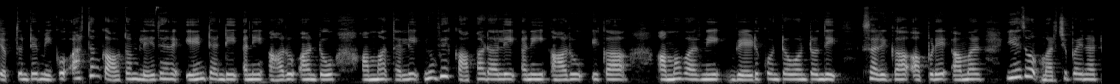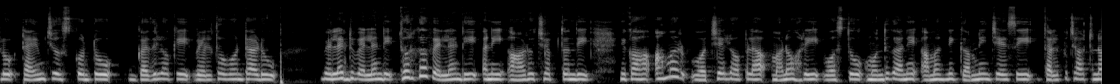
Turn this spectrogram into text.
చెప్తుంటే మీకు అర్థం కావటం లేదని ఏంటండి? అని ఆరు అంటూ అమ్మ తల్లి నువ్వే కాపాడాలి. అని ఆరు ఇక అమ్మవారిని వేడుకుంటూ ఉంటుంది. సరిగ్గా అప్పుడే అమర్ ఏదో మర్చిపోయినట్లు టైం చూసుకుంటూ గదిలోకి వెళ్తూ ఉంటాడు. వెళ్ళండి వెళ్ళండి త్వరగా వెళ్ళండి అని ఆరు చెప్తుంది. ఇక అమర్ వచ్చే లోపల మనోహరి వస్తూ ముందుగానే అమర్ని గమనించేసి తలుపు చాటున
